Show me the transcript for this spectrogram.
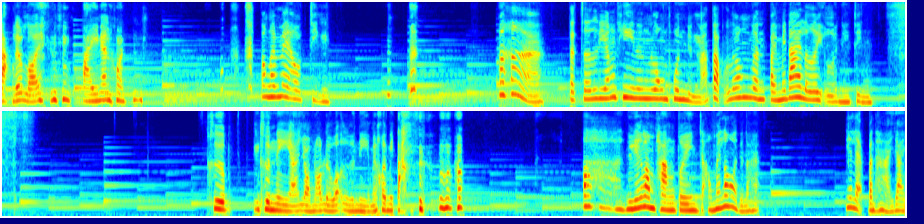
ดักเรียบร้อย ไปแน่นอน ต้องให้แม่เอาจริงฮ่าฮ่าแต่จะเลี้ยงทีนึงลงทุนอยู่นะ ตัดเรื่องเงินไปไม่ได้เลยเออนี่จริง คือคือเนียยอมรับเลยว่าเออเนยไม่ค่อยมีตังค์เลี้ยงลำพังตัวเองจะเอาไม่รอดอยู่แล้วฮะ นี่แหละปัญหาใหญ่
